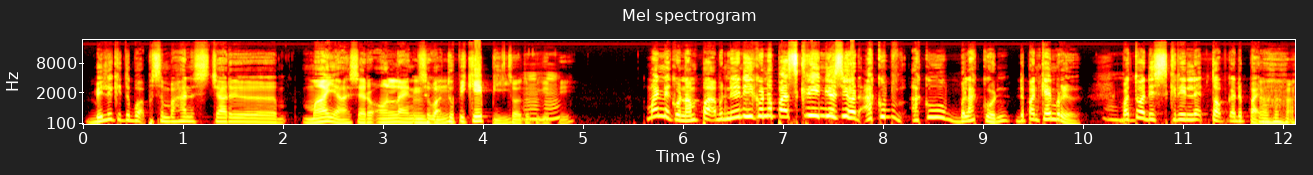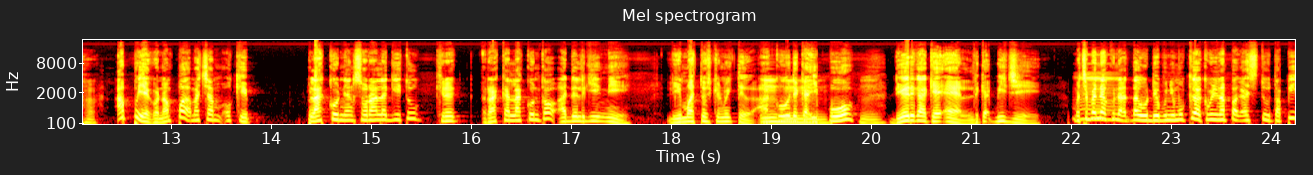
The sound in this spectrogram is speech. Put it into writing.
bila kita buat persembahan secara maya, secara online Mhm. mm-hmm. sewaktu PKP, So so, tu PKP. Mana kau nampak benda ni? Kau nampak skrin je siot. Aku aku berlakon depan kamera. Lepas tu ada skrin laptop kat depan. Apa yang kau nampak? Macam okay, pelakon yang seorang lagi tu kira rakan lakon kau ada lagi ni 500 km. Aku Mhm. dekat Ipoh, Mhm. dia dekat KL, dekat PJ. Macam mana aku nak tahu dia punya muka Aku boleh nampak kat situ Tapi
